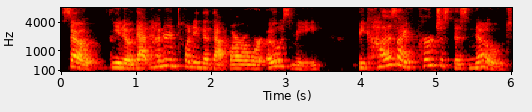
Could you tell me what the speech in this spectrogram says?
So, you know, that 120 that that borrower owes me, because I've purchased this note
